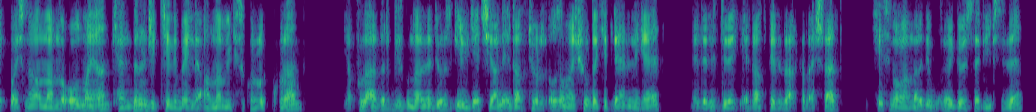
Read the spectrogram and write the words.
tek başına anlamlı olmayan, kendinden önceki kelimeyle anlam ilgisi kur- kuran yapılardır. Biz bunlara ne diyoruz? İlgeç yani edat diyoruz. O zaman şuradaki denliğe ne deriz? Direkt edat deriz arkadaşlar. Kesin olanları bir e, göstereyim size.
